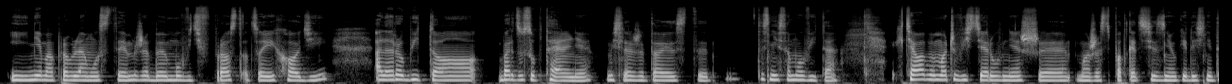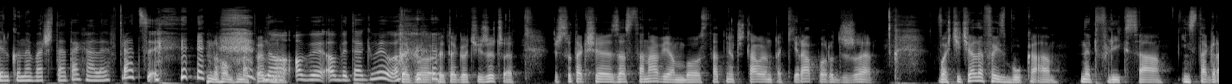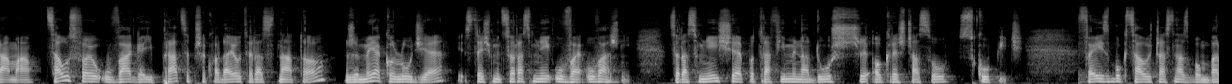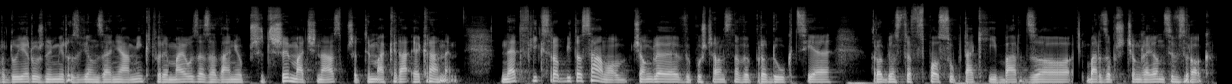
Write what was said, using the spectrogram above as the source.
i nie ma problemu z tym, żeby mówić wprost o co jej chodzi, ale robi to bardzo subtelnie. Myślę, że to jest, to jest niesamowite. Chciałabym oczywiście również y, może spotkać się z nią kiedyś nie tylko na warsztatach, ale w pracy. No, na pewno. No, oby, oby tak było. Tego, tego ci życzę. Wiesz co, tak się zastanawiam, bo ostatnio czytałem taki raport, że Właściciele Facebooka, Netflixa, Instagrama całą swoją uwagę i pracę przekładają teraz na to, że my jako ludzie jesteśmy coraz mniej uwa uważni, coraz mniej się potrafimy na dłuższy okres czasu skupić. Facebook cały czas nas bombarduje różnymi rozwiązaniami, które mają za zadanie przytrzymać nas przed tym ekranem. Netflix robi to samo, ciągle wypuszczając nowe produkcje, robiąc to w sposób taki bardzo, bardzo przyciągający wzrok.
